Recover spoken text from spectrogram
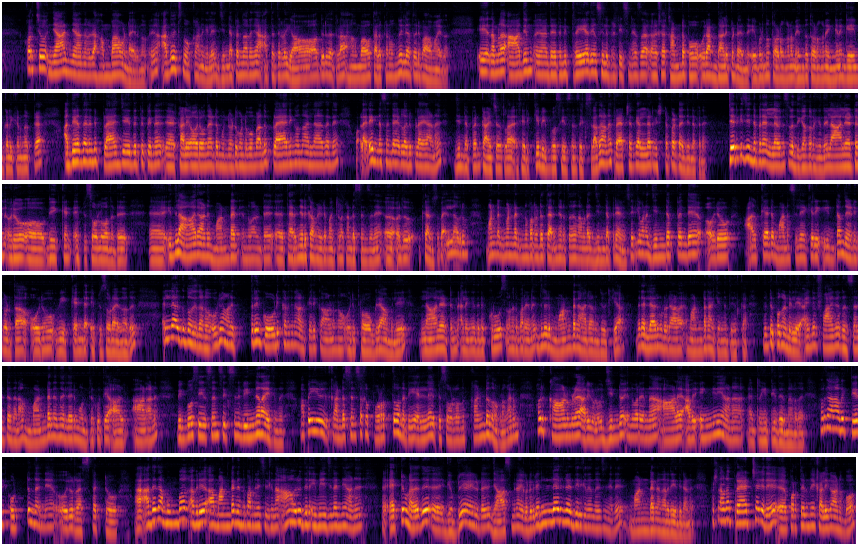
കുറച്ച് ഞാൻ ഞാൻ എന്നുള്ളൊരു അഹംഭാവം ഉണ്ടായിരുന്നു. അത് വെച്ച് നോക്കുകയാണെങ്കിൽ ജിന്റപ്പൻ എന്ന് പറഞ്ഞാൽ അത്തരത്തിലുള്ള യാതൊരു തരത്തിലുള്ള അഹംഭാവം തലക്കണമൊന്നും ഇല്ലാത്ത ഒരു ഭാവമായിരുന്നു. ഈ നമ്മൾ ആദ്യം അദ്ദേഹത്തിന് ഇത്രയധികം സെലിബ്രിറ്റീസിനെ ഒക്കെ കണ്ടപ്പോൾ ഒരു അന്താളിപ്പുണ്ടായിരുന്നു. എവിടുന്ന് തുടങ്ങണം എന്ത് തുടങ്ങണം എങ്ങനെ ഗെയിം കളിക്കണം എന്നൊക്കെ അദ്ദേഹം തന്നെ പ്ലാൻ ചെയ്തിട്ട് പിന്നെ കളി ഓരോന്നായിട്ട് മുന്നോട്ട് കൊണ്ടുപോകുമ്പോൾ അത് പ്ലാനിങ് ഒന്നും അല്ലാതെ തന്നെ വളരെ ഇന്നസെന്റ് ആയിട്ടുള്ള ഒരു പ്ലേ ആണ് ജിന്റപ്പൻ കാഴ്ചവെച്ചിട്ടുള്ള ശരിക്കും ബിഗ് ബോസ് സീസൺ സിക്സിൽ അതാണ് പ്രേക്ഷകർക്ക് എല്ലാവർക്കും ഇഷ്ടപ്പെട്ടത് ജിന്റപ്പനെ ശരിക്കും ജിന്റപ്പനെ എല്ലാവരും ശ്രദ്ധിക്കാൻ തുടങ്ങിയത് ലാലേട്ടൻ ഒരു വീക്കെൻഡ് എപ്പിസോഡിൽ വന്നിട്ട് ഇതിൽ ആരാണ് മണ്ടൻ എന്ന് പറഞ്ഞിട്ട് തിരഞ്ഞെടുക്കാൻ വേണ്ടിയിട്ട് മറ്റുള്ള കണ്ടസ്റ്റൻസിനെ ഒരു കാണിച്ചു അപ്പോൾ എല്ലാവരും മണ്ടൻ മണ്ടൻ എന്ന് പറഞ്ഞിട്ട് തിരഞ്ഞെടുത്തത് നമ്മുടെ ജിൻഡപ്പനെയായിരുന്നു ശരിക്കും പറഞ്ഞാൽ ജിൻഡപ്പന്റെ ഒരു ആൾക്കാരുടെ മനസ്സിലേക്ക് ഒരു ഇടം നേടിക്കൊടുത്ത ഒരു വീക്കെൻഡ് എപ്പിസോഡായിരുന്നു അത്. എല്ലാവർക്കും തോന്നിയതാണ് ഒരാൾ ഇത്രയും കോടിക്കണക്കിന് ആൾക്കാർ കാണുന്ന ഒരു പ്രോഗ്രാമിൽ ലാലേട്ടൻ അല്ലെങ്കിൽ ഇതിന്റെ ക്രൂസ് വന്നിട്ട് പറയുന്നത് ഇതിലൊരു മണ്ടൻ ആരാണെന്ന് ചോദിക്കുക. എന്നിട്ട് എല്ലാവരും കൂടി ഒരാളെ മണ്ടനാക്കി അങ്ങ് തീർക്കുക. എന്നിട്ട് ഇപ്പോൾ കണ്ടില്ലേ അതിന്റെ ഫൈനൽ റിസൾട്ട് എന്താണ്? ആ മണ്ടൻ എന്ന് എല്ലാവരും മുദ്ര കുത്തിയ ആൾ ആളാണ്. ബിഗ് ബോസ് സീസൺ സിക്സിന് വിന്നറായിരിക്കുന്നത് അപ്പോൾ ഈ കണ്ടസ്റ്റൻസ് ഒക്കെ പുറത്ത് വന്നിട്ട് ഈ എല്ലാ എപ്പിസോഡിലും ഒന്ന് കണ്ടു നോക്കണം. കാരണം അവർ കാണുമ്പോഴേ അറിയുള്ളൂ. ജിൻഡോ എന്ന് പറയുന്ന ആളെ അവർ എങ്ങനെയാണ് ട്രീറ്റ് ചെയ്തിരുന്നത്. അവർക്ക് ആ വ്യക്തിയെ ഒട്ടും തന്നെ ഒരു റെസ്പെക്റ്റോ അതായത് മുമ്പ് അവർ ആ മണ്ടൻ എന്ന് പറഞ്ഞു വെച്ചിരിക്കുന്ന ആ ഒരു ഇതിൽ ഇമേജിൽ തന്നെയാണ് ഏറ്റവും അതായത് ഗബ്രി ആയിക്കോട്ടെ ജാസ്മിൻ ആയിക്കോട്ടെ ഇവരെല്ലാവരും കരുതിയിരിക്കുന്നത് എന്ന് വെച്ച് കഴിഞ്ഞാൽ മണ്ടൻ എന്നുള്ള രീതിയിലാണ്. പക്ഷെ നമ്മുടെ പ്രേക്ഷകർ പുറത്തിരുന്ന് ഈ കളി കാണുമ്പോൾ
